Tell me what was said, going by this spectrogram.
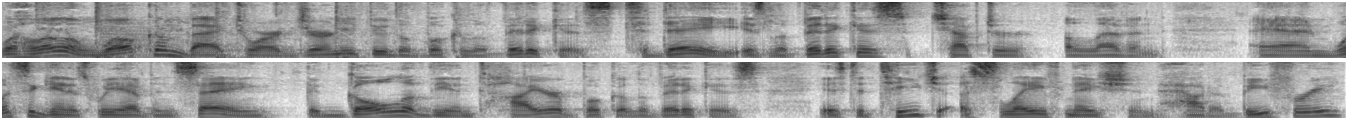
Well, hello and welcome back to our journey through the book of Leviticus. Today is Leviticus chapter 11. And once again, as we have been saying, the goal of the entire book of Leviticus is to teach a slave nation how to be free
